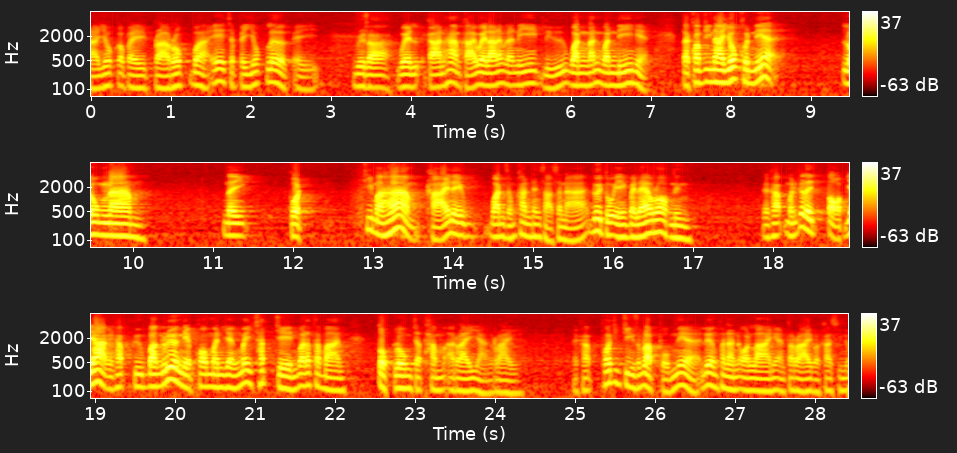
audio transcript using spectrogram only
นายกก็ไปปรารบว่า เอ๊จะไปยกเลิกไอ้เวลาเวลการห้ามขายเวลานั้นเวลานี้ หรือวันนั้นวันนี้เนี่ย แต่ความจริงนายกคนเนี้ยลงนามในกฎที่มาห้ามขายในวันสำคัญทางศาสนา ด้วยตัวเองไปแล้วรอบหนึ่งนะครับ มันก็เลยตอบยากนะครับ คือบางเรื่องเนี่ยพอมันยังไม่ชัดเจนว่ารัฐบาลตกลงจะทำอะไรอย่างไรนะครับ เพราะจริง ๆสำหรับผมเนี่ยเรื่องพนันออนไลน์เนี่ยอันตรายกว่าคาสิโน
